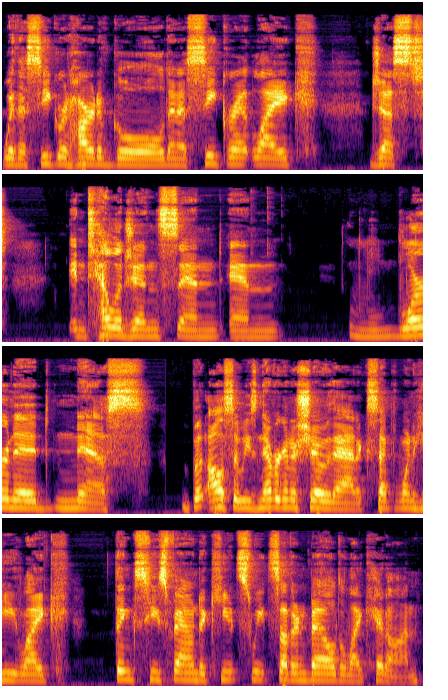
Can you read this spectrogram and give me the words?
with a secret heart of gold and a secret like just intelligence and and learnedness but also he's never going to show that except when he like thinks he's found a cute sweet southern belle to like hit on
